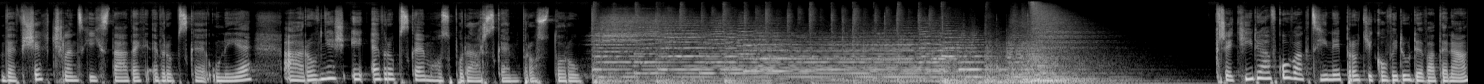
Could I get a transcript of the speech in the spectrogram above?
ve všech členských státech Evropské unie a rovněž i Evropském hospodářském prostoru. Třetí dávku vakcíny proti COVID-19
